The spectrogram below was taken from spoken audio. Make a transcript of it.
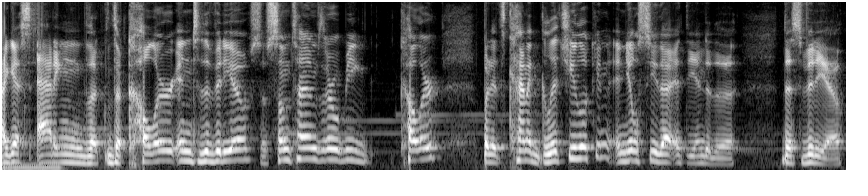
I guess, adding the, the color into the video. So sometimes there will be color, but it's kind of glitchy looking and you'll see that at the end of the this video.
